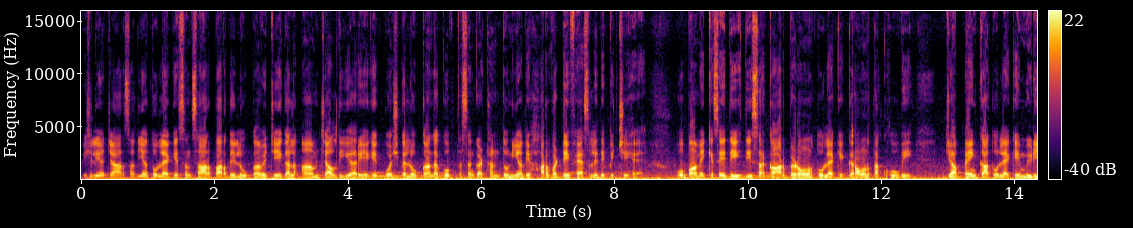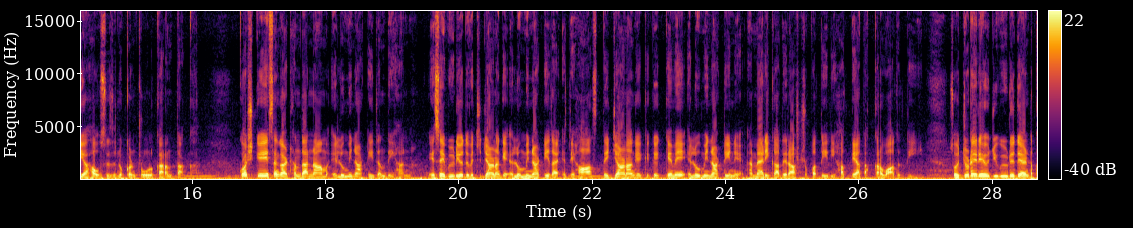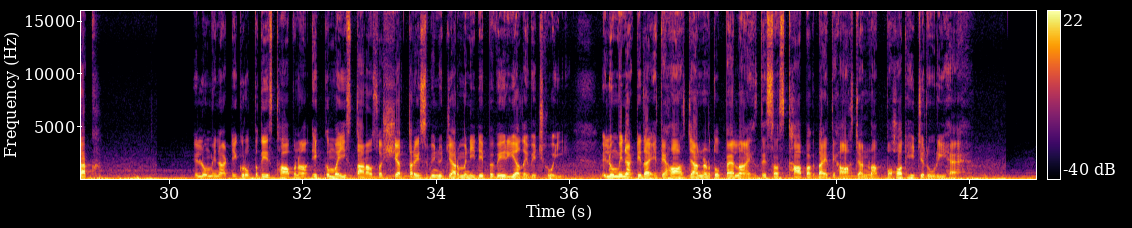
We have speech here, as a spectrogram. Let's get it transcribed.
ਪਿਛਲੀਆਂ 4 ਸਦੀਆਂ ਤੋਂ ਲੈ ਕੇ ਸੰਸਾਰ ਭਰ ਦੇ ਲੋਕਾਂ ਵਿੱਚ ਇਹ ਗੱਲ ਆਮ ਚੱਲਦੀ ਆ ਰਹੀ ਹੈ ਕਿ ਕੁਝ ਕੁ ਲੋਕਾਂ ਦਾ ਗੁਪਤ ਸੰਗਠਨ ਦੁਨੀਆ ਦੇ ਹਰ ਵੱਡੇ ਫੈਸਲੇ ਦੇ ਪਿੱਛੇ ਹੈ। ਉਹ ਭਾਵੇਂ ਕਿਸੇ ਦੇਸ਼ ਦੀ ਸਰਕਾਰ ਬਣਾਉਣ ਤੋਂ ਲੈ ਕੇ ਗਰਾਉਣ ਤੱਕ ਹੋਵੇ ਜਾਂ ਬੈਂਕਾਂ ਤੋਂ ਲੈ ਕੇ ਮੀਡੀਆ ਹਾਊਸਸ ਨੂੰ ਕੰਟਰੋਲ ਕਰਨ ਤੱਕ। ਕੁਝ ਕੇ ਸੰਗਠਨ ਦਾ ਨਾਮ ਇਲੂਮੀਨਾਟੀ ਦਿੰਦੇ ਹਨ। ਇਸੇ ਵੀਡੀਓ ਦੇ ਵਿੱਚ ਜਾਣਾਂਗੇ ਇਲੂਮੀਨਾਟੀ ਦਾ ਇਤਿਹਾਸ ਤੇ ਜਾਣਾਂਗੇ ਕਿ ਕਿ ਕਿਵੇਂ ਇਲੂਮੀਨਾਟੀ ਨੇ ਅਮਰੀਕਾ ਦੇ ਰਾਸ਼ਟਰਪਤੀ ਦੀ ਹੱਤਿਆ ਤੱਕ ਕਰਵਾ ਦਿੱਤੀ। ਸੋ ਜੁੜੇ ਰਹੋ ਜੀ ਵੀਡੀਓ ਦੇ ਐਂਡ ਤੱਕ। ਇਲੂਮੀਨਾਟੀ ਗਰੁੱਪ ਦੀ ਸਥਾਪਨਾ 1 ਮਈ 1776 ਈਸਵੀ ਨੂੰ ਜਰਮਨੀ ਦੇ ਬਵੇਰੀਆ ਦੇ ਵਿੱਚ ਹੋਈ। ਇਲੂਮੀਨਾਟੀ ਦਾ ਇਤਿਹਾਸ ਜਾਣਨ ਤੋਂ ਪਹਿਲਾਂ ਇਸ ਦੇ ਸੰਸਥਾਪਕ ਦਾ ਇਤਿਹਾਸ ਜਾਣਨਾ ਬਹੁਤ ਹੀ ਜ਼ਰੂਰੀ ਹੈ।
